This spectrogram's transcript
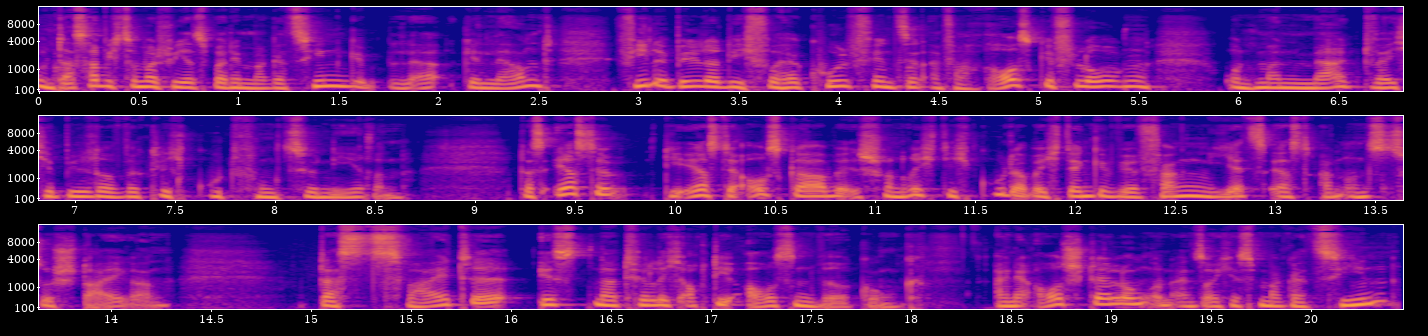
Und das habe ich zum Beispiel jetzt bei dem Magazin ge gelernt. Viele Bilder, die ich vorher cool finde, sind einfach rausgeflogen und man merkt, welche Bilder wirklich gut funktionieren. Das erste, die erste Ausgabe ist schon richtig gut, aber ich denke, wir fangen jetzt erst an, uns zu steigern. Das zweite ist natürlich auch die Außenwirkung. Eine Ausstellung und ein solches Magazin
